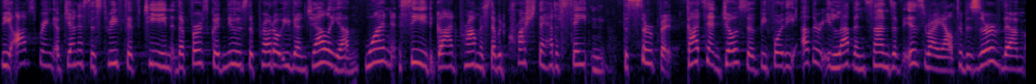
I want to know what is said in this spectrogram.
the offspring of Genesis 3:15, the first good news, the proto-evangelium. One seed God promised that would crush the head of Satan, the serpent. God sent Joseph before the other 11 sons of Israel to preserve them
